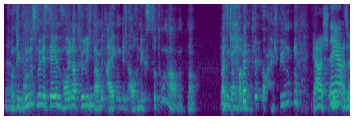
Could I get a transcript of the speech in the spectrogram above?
Und die Bundesministerien wollen natürlich damit eigentlich auch nichts zu tun haben. Ne? Weiß nicht, ob wir den Clip noch einspielen. Ja, stimmt. Naja. Also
